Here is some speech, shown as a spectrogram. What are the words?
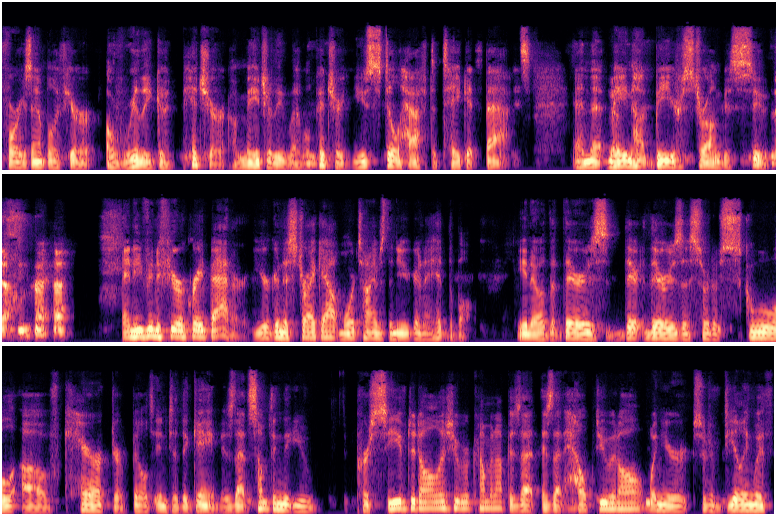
for example, if you're a really good pitcher, a major league level pitcher, you still have to take at bats. And that may not be your strongest suit. No. and even if you're a great batter, you're going to strike out more times than you're going to hit the ball. You know, that there's there there is a sort of school of character built into the game. Is that something that you perceived at all as you were coming up? Is that has that helped you at all when you're sort of dealing with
